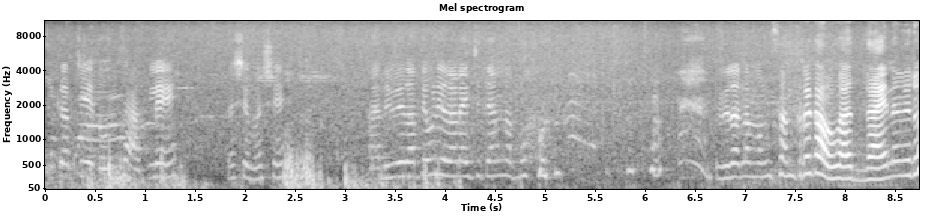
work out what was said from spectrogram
इकडचे दोन झाकले तसे बसे आणि विरा तेवढी रडायची त्यांना बघून विराला मग संत्र खाऊ घातलं आहे ना विरू?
